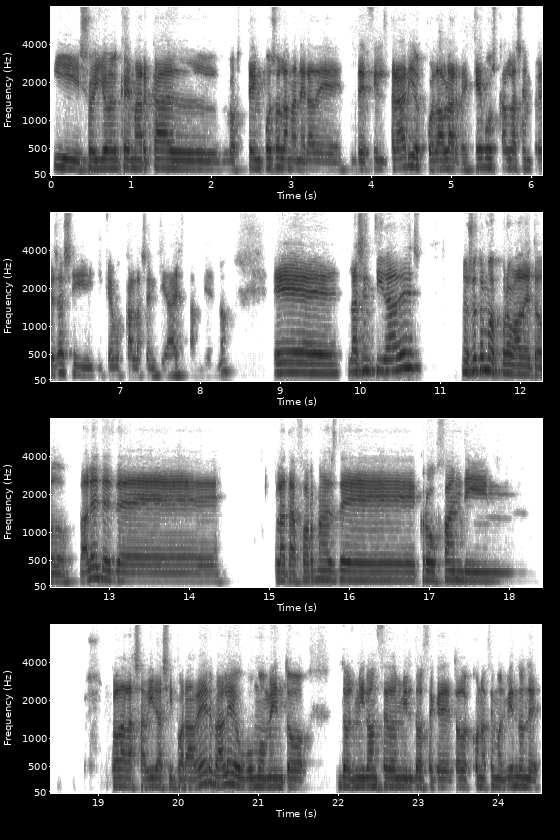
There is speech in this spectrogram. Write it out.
y soy yo el que marca los tempos o la manera de, filtrar y os puedo hablar de qué buscan las empresas y, qué buscan las entidades también. ¿no? Eh, las entidades, nosotros hemos probado de todo, ¿vale? Desde plataformas de crowdfunding, todas las habidas y por haber, ¿vale? Hubo un momento 2011-2012 que todos conocemos bien donde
